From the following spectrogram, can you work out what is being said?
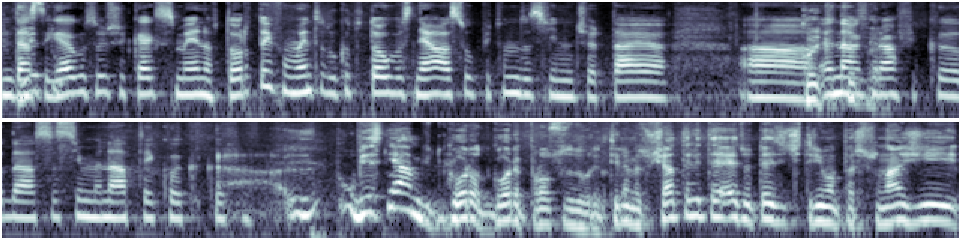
Да, Ето. сега го слушах как се смее на втората и в момента, докато той обяснява, аз се опитвам да си начертая а, Кой една е? графика, да, с имената и кой какъв е. Обяснявам ги отгоре, отгоре, просто за да ориентираме слушателите. Ето тези четирима персонажи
